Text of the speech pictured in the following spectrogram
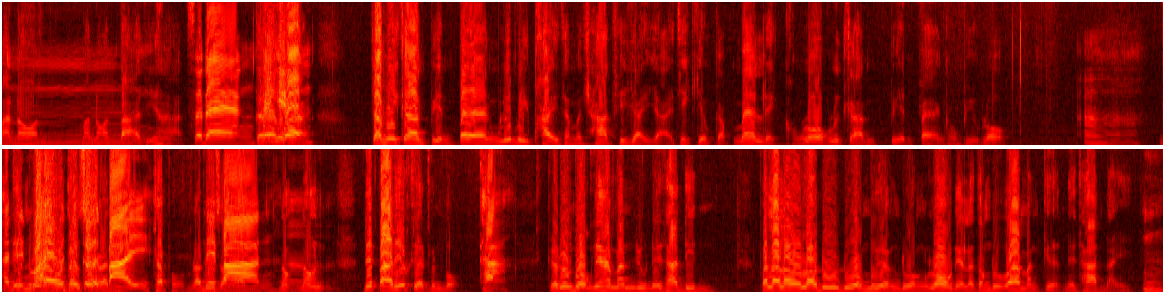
มานอนมานอนตายที่หาด แสดงแต่ให้เห็ว่าน จะมีการเปลี่ยนแปลงหรือมีภัยธรรมชาติที่ใหญ่ ๆ ที่เกี่ยวกับแม่เหล็กของโลกหรือการเปลี่ยนแปลงของผิวโลกอ่าแผ่นดินไหวเหมือนที่เกิดไปครับผมเราเนดูสองปาอัลนน้องอ่าน้องในปาลที่เกิดบนบกค่ะ เกิดบนบกเนี่ยมันอยู่ในธาตุดินเวลาเราเราดูดวงเมืองดวงโลกเนี่ยเราต้องดูว่ามันเกิดในธาตุไหนอืม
